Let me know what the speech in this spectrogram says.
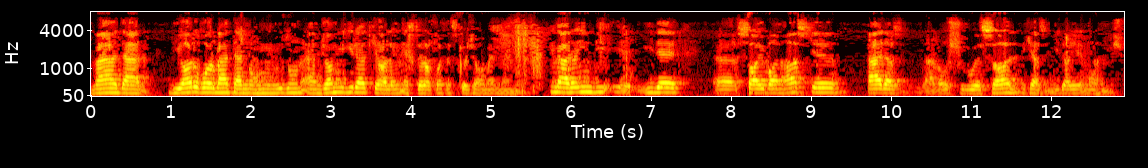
و در دیار غربت در نهمین روز اون انجام می‌گیرد که حالا این اختلافات از کجا آمد من این برای این ایده سایبان هاست که بعد از در شروع سال یکی از ایدای مهمش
